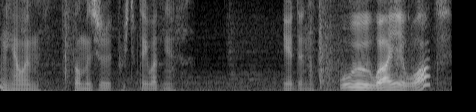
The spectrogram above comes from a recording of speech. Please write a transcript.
Miałem pomysł, żeby pójść tutaj ładnie. Jeden. Why? What?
